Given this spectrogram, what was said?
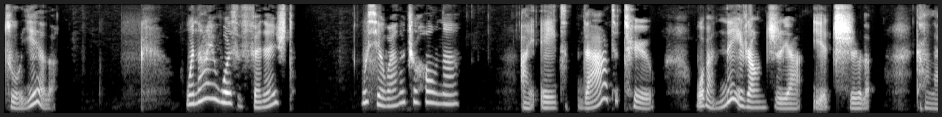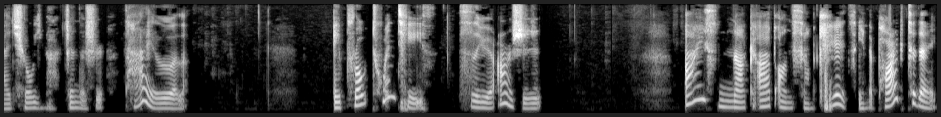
作业了。When I was finished，我写完了之后呢，I ate that too。我把那张纸呀也吃了。看来蚯蚓啊真的是太饿了。April twentieth，四月二十日。I snuck up on some kids in the park today。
